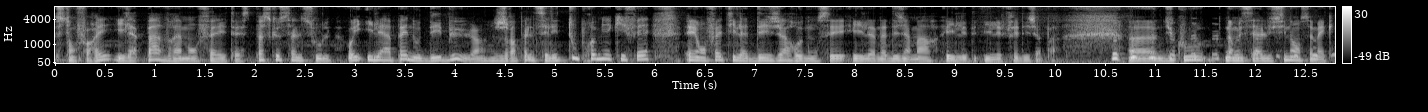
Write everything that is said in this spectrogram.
cet enfoiré, il a pas vraiment fait les tests parce que ça le saoule. Oui, il est à peine au début. Hein. Je rappelle, c'est les tout premiers qu'il fait, et en fait, il a déjà renoncé et il en a déjà marre et il, il les fait déjà pas. Euh, du coup, non mais c'est hallucinant ce mec.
